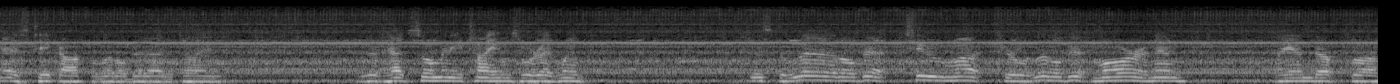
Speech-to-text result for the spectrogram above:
Just take off a little bit at a time. I've had so many times where I went just a little bit too much or a little bit more and then I end up uh,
